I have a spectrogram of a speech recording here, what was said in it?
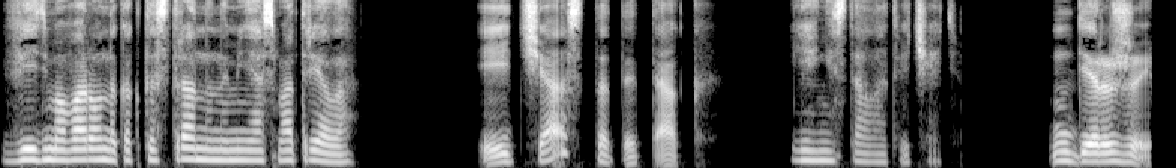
Ведьма-ворона как-то странно на меня смотрела. «И часто ты так?» Я не стала отвечать. «Держи».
